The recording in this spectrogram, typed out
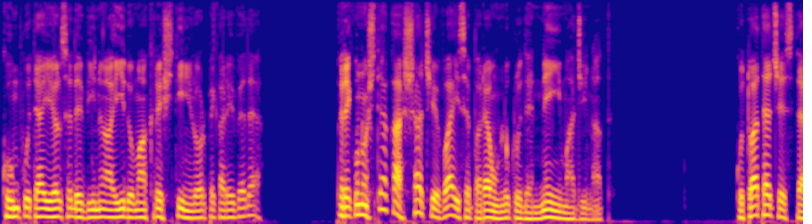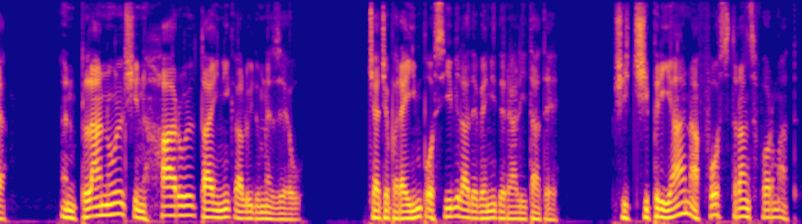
Cum putea el să devină aidoma creștinilor pe care îi vedea? Recunoștea că așa ceva îi se părea un lucru de neimaginat. Cu toate acestea, în planul și în harul tainic al lui Dumnezeu, ceea ce părea imposibil a devenit de realitate și Ciprian a fost transformat.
